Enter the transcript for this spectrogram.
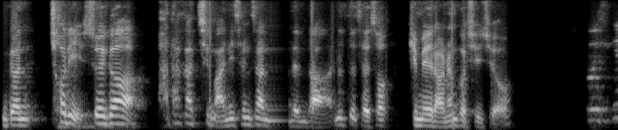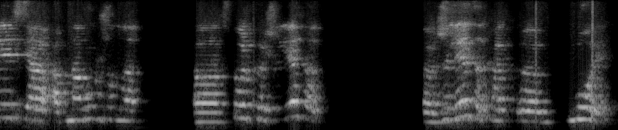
그러니까 철이, 쇠가 바다같이 많이 생산된다는 뜻에서 김해라는 것이죠. То есть здесь я обнаружено э, столько железа, э, железа, как э, море.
